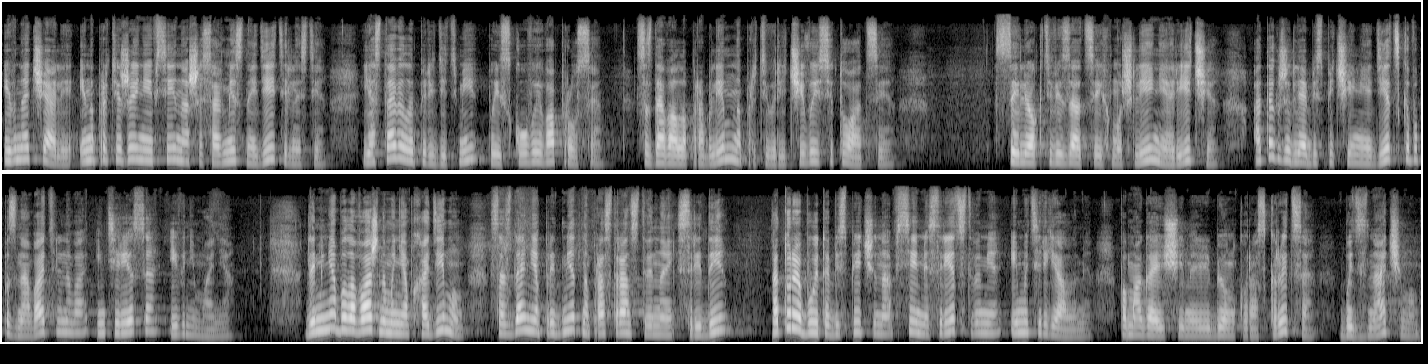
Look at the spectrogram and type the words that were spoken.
И в начале, и на протяжении всей нашей совместной деятельности я ставила перед детьми поисковые вопросы, создавала проблемно противоречивые ситуации с целью активизации их мышления, речи, а также для обеспечения детского познавательного интереса и внимания. Для меня было важным и необходимым создание предметно-пространственной среды, которая будет обеспечена всеми средствами и материалами, помогающими ребенку раскрыться – быть значимым,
